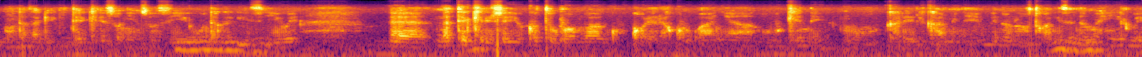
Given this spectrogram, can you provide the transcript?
umuntu azagira igitekerezo n'inzozi ubundi akagira iziwe natekereje yuko tugomba gukorera kurwanya ubukene mu karere ka minembwe noneho twagize n'amahirwe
